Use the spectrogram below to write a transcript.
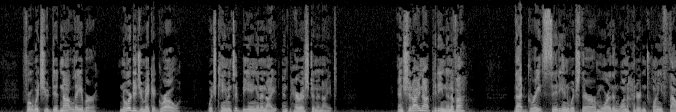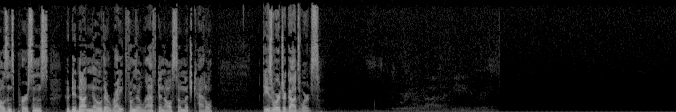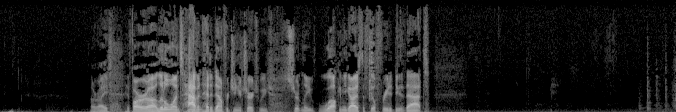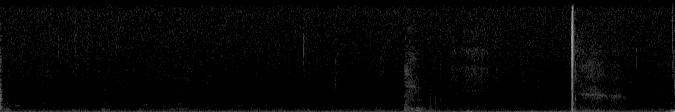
for which you did not labor, nor did you make it grow, which came into being in a night and perished in a night. And should I not pity Nineveh, that great city in which there are more than 120,000 persons who did not know their right from their left, and also much cattle? These words are God's words. All right. If our uh, little ones haven't headed down for junior church, we certainly welcome you guys to feel free to do that.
